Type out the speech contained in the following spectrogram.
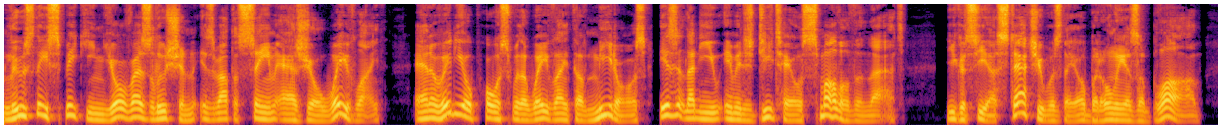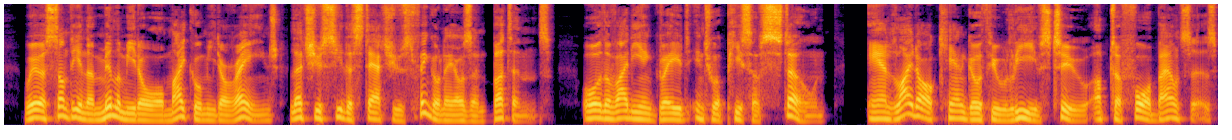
Loosely speaking, your resolution is about the same as your wavelength, and a radio pulse with a wavelength of meters isn't letting you image details smaller than that. You could see a statue was there, but only as a blob, whereas something in the millimeter or micrometer range lets you see the statue's fingernails and buttons, or the writing engraved into a piece of stone. And LiDAR can go through leaves too, up to four bounces,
